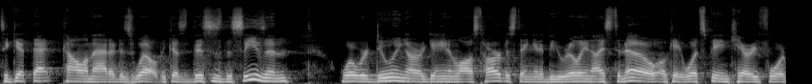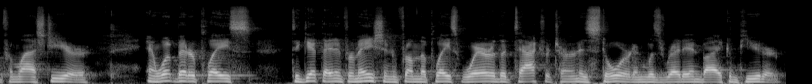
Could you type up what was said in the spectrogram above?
to get that column added as well, because this is the season where we're doing our gain and loss harvesting. And it'd be really nice to know, okay, what's being carried forward from last year and what better place to get that information from the place where the tax return is stored and was read in by a computer.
